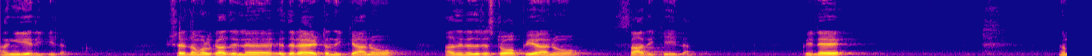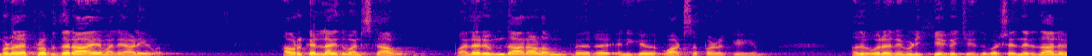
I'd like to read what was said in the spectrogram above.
അംഗീകരിക്കില്ല. പക്ഷെ നമ്മൾക്കതിന് എതിരായിട്ട് നിൽക്കാനോ അതിനെതിരെ സ്റ്റോപ്പ് ചെയ്യാനോ സാധിക്കുകയില്ല. പിന്നെ നമ്മുടെ പ്രബുദ്ധരായ മലയാളികൾ അവർക്കെല്ലാം ഇത് മനസ്സിലാവും. പലരും ധാരാളം പേര് എനിക്ക് വാട്സപ്പ് അഴക്കുകയും അതുപോലെ തന്നെ വിളിക്കുകയൊക്കെ ചെയ്തു. പക്ഷേ എന്നിരുന്നാലും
